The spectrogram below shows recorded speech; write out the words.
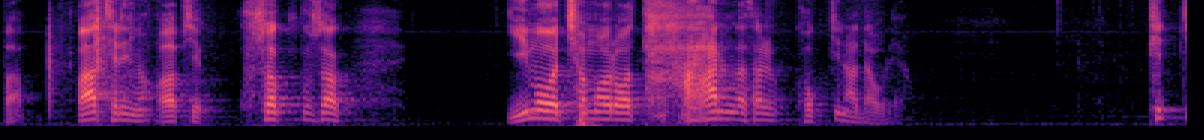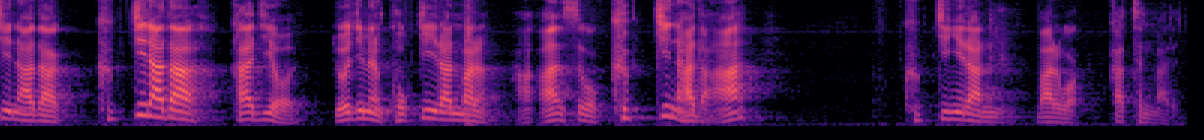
빠- 빠트림 없이 구석구석 이모첨어로 다 하는 것을 곡진하다 그래요. 핍진하다, 극진하다 가지요. 요즘엔 곡진이라는 말을 안 쓰고 극진하다. 극진이라는 말과 같은 말이죠.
